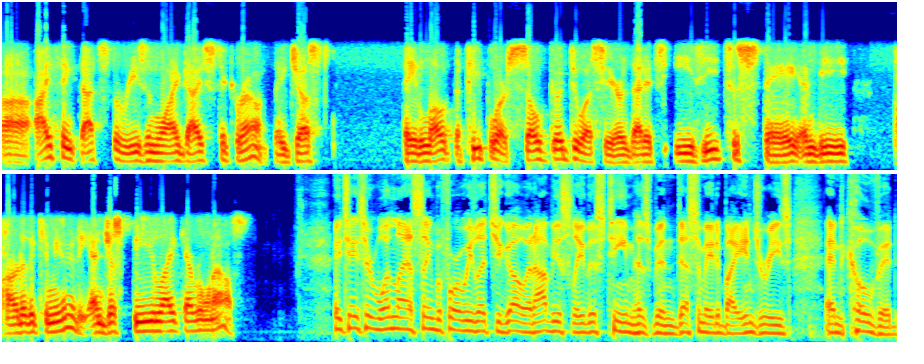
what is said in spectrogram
uh, I think that's the reason why guys stick around. They just they love the people are so good to us here that it's easy to stay and be part of the community and just be like everyone else. Hey, Chaser, one last thing before we let you go. And obviously, this team has been decimated by injuries and COVID.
